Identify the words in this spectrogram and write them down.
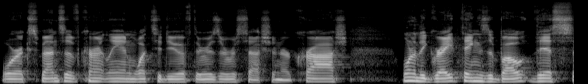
or expensive currently and what to do if there is a recession or crash. One of the great things about this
